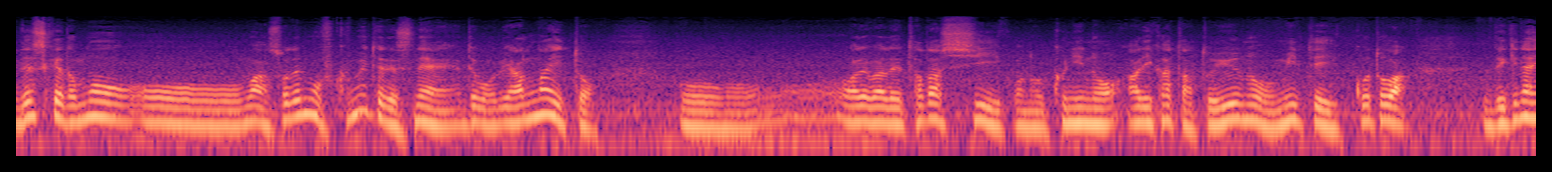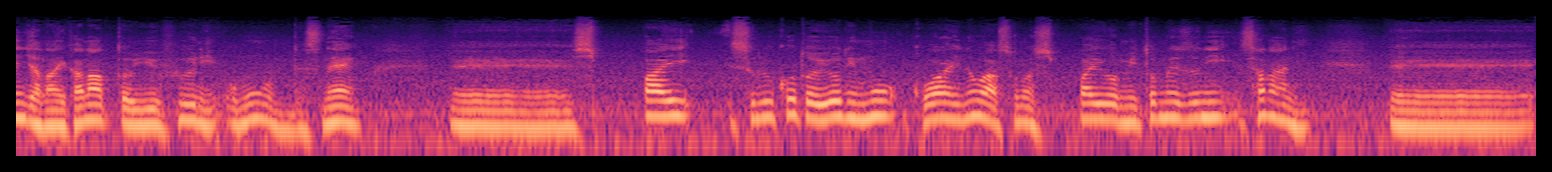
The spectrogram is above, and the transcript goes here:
ですけども、まあ、それも含めてですねでもやんないと我々正しいこの国の在り方というのを見ていくことはできないんじゃないかなというふうに思うんですね。えー、失敗することよりも怖いのはその失敗を認めずにさらに、え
